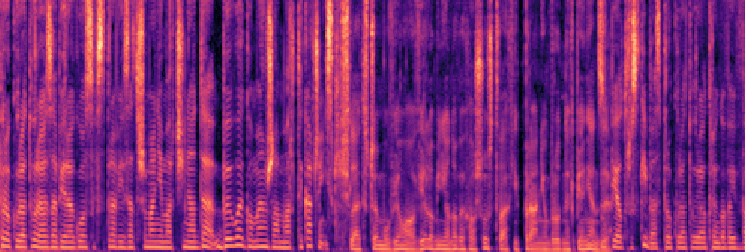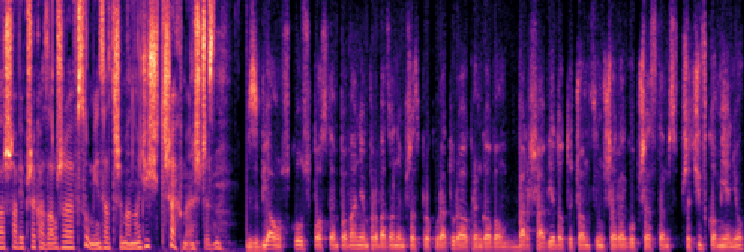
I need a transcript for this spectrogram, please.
Prokuratura zabiera głos w sprawie zatrzymania Marcina D., byłego męża Marty Kaczyńskiej. Śledczy mówią o wielomilionowych oszustwach i praniu brudnych pieniędzy. Piotr Skiba z prokuratury okręgowej w Warszawie przekazał, że w sumie zatrzymano dziś trzech mężczyzn. W związku z postępowaniem prowadzonym przez prokuraturę okręgową w Warszawie dotyczącym szeregu przestępstw przeciwko mieniu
